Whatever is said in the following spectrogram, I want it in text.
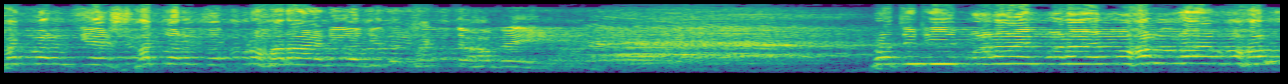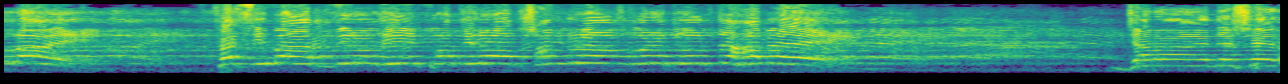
সকলকে সতর্ক প্রহরায় নিয়োজিত থাকতে হবে। প্রতিটি পাড়ায় পাড়ায়, মহল্লায় মহল্লায় ফেসিবাদ বিরোধী প্রতিরোধ সংগ্রাম করে তুলতে হবে। যারা এদেশের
